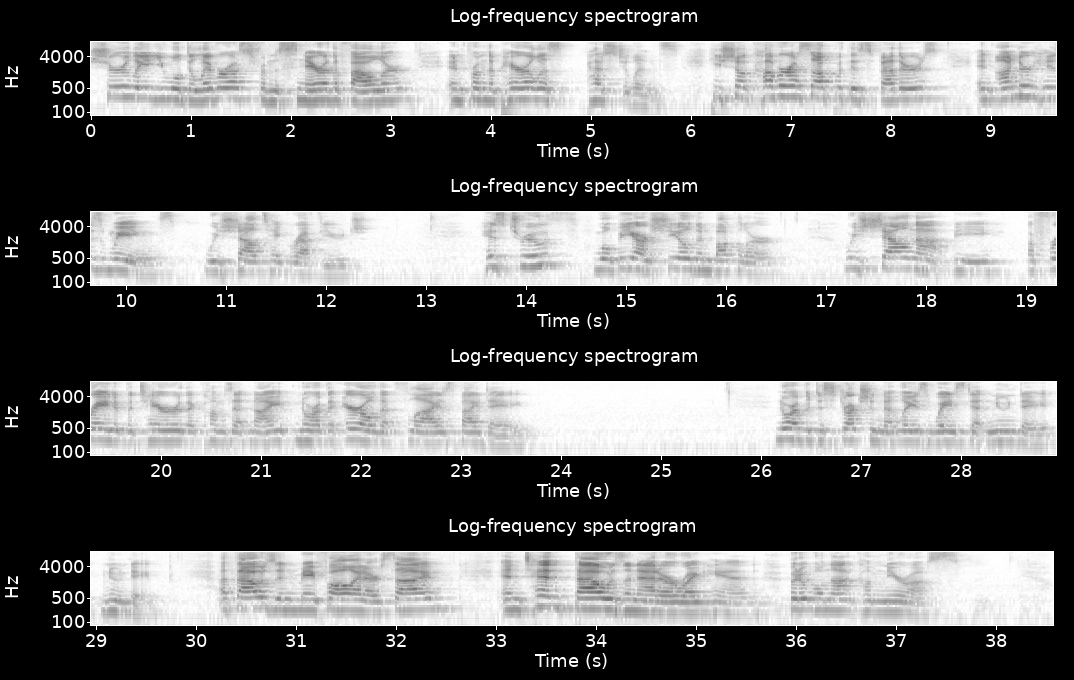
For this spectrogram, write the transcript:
Surely you will deliver us from the snare of the fowler and from the perilous pestilence. He shall cover us up with his feathers, and under his wings we shall take refuge. His truth will be our shield and buckler. We shall not be afraid of the terror that comes at night, nor of the arrow that flies by day, nor of the destruction that lays waste at noonday. noonday. A thousand may fall at our side, and ten thousand at our right hand, but it will not come near us.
